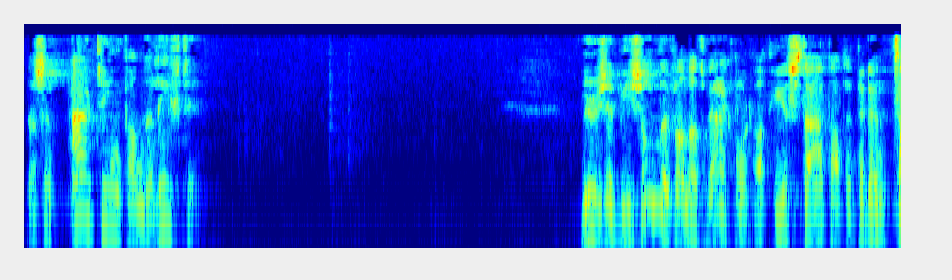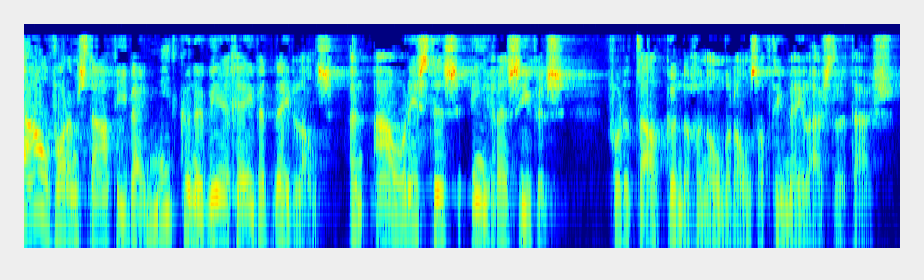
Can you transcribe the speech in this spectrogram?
Dat is een uiting van de liefde. Nu is het bijzonder van dat werkwoord wat hier staat, dat het in een taalvorm staat die wij niet kunnen weergeven het Nederlands. Een aoristus ingressivus, voor de taalkundigen onder ons of die meeluisteren thuis.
